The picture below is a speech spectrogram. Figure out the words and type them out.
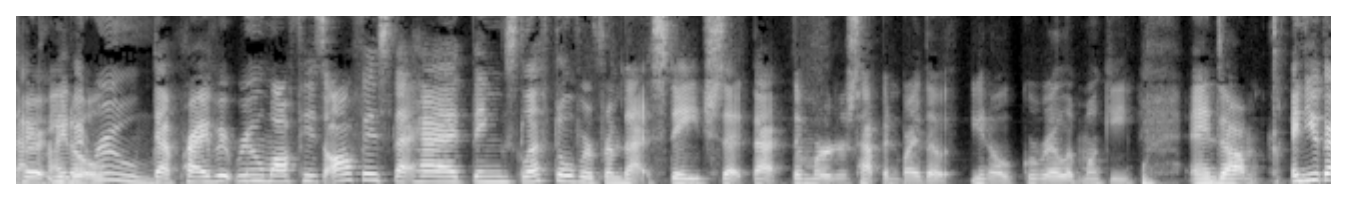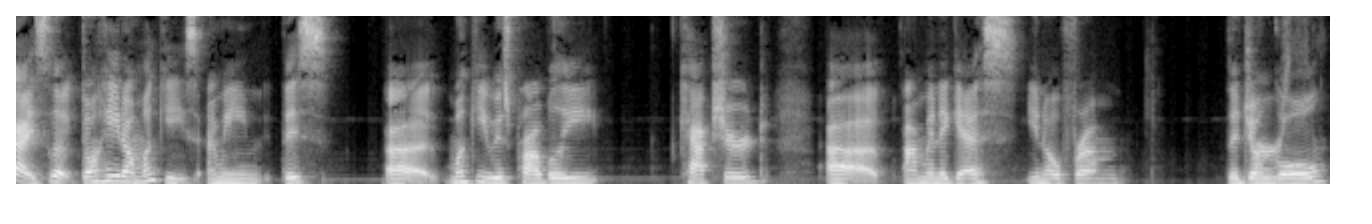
That private room. That private room off his office that had things left over from that stage set that the murders happened by the you know gorilla monkey, and um and you guys look don't hate on monkeys. I mean this uh monkey was probably captured. Uh, I'm gonna guess you know from the jungle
